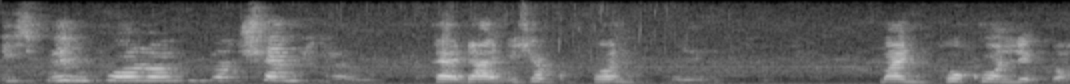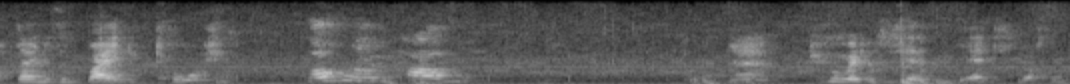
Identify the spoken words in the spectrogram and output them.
Ich bin vorläufiger Champion. Hä, nein, ich habe gewonnen. Mein Pokémon lebt noch, deine sind beide tot. Noch ein Kampf. Du möchtest jetzt nicht endlich machen.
